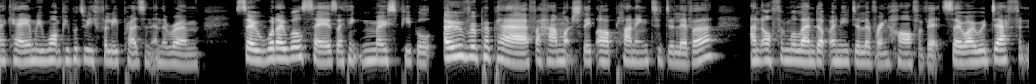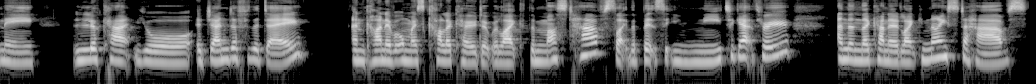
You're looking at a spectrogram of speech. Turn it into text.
Okay. And we want people to be fully present in the room. So, what I will say is, I think most people over prepare for how much they are planning to deliver and often will end up only delivering half of it. So, I would definitely look at your agenda for the day and kind of almost color code it with like the must haves, like the bits that you need to get through. And then they're kind of like nice to haves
